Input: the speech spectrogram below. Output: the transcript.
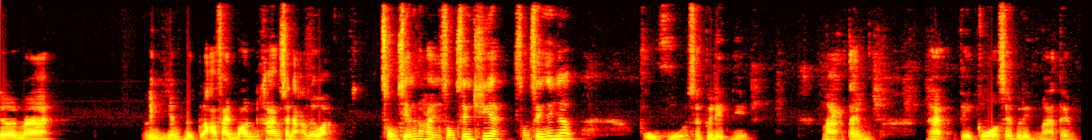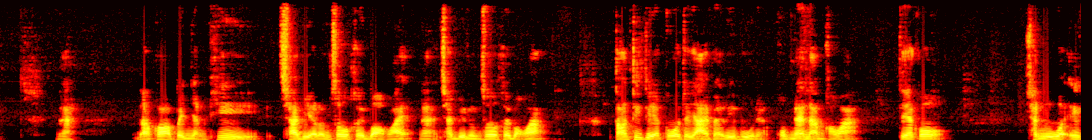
เดินมายังปลุกเล้าแฟนบอลข้างสนามเลยว่าส่งเสียงหน่อยส่งเสียงเชียร์ส่งเสียงเยอะโอ้โหสปิริตนี่มาเต็มนะเตโก้สปิริตมาเต็มนะแล้วก็เป็นอย่างที่ชาบีอลอนโซเคยบอกไว้นะชาบีอลอนโซเคยบอกว่า ตอนที่เตียโก้จะย้ายไปลิเวอร์พูลเนี่ยผมแนะนำเขาว่าเตียโก้ฉันรู้ว่าเอง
